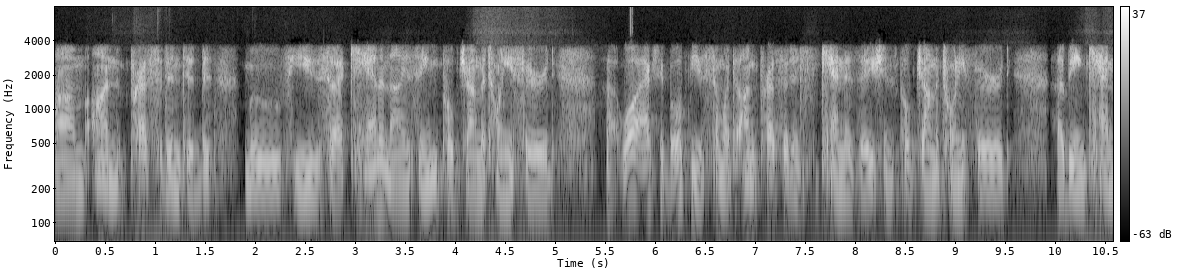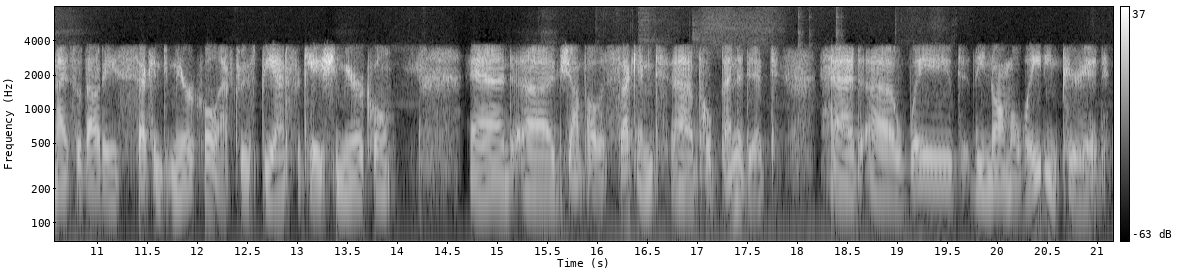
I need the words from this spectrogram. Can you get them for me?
um, unprecedented move, he's uh, canonizing Pope John the Twenty Third. Uh, well, actually, both these somewhat unprecedented canonizations, Pope John the Twenty Third uh, being canonized without a second miracle after his beatification miracle. And uh, John Paul II, uh, Pope Benedict, had uh, waived the normal waiting period.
